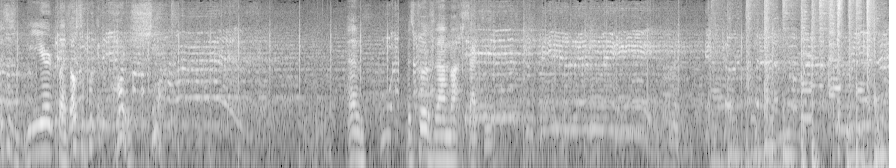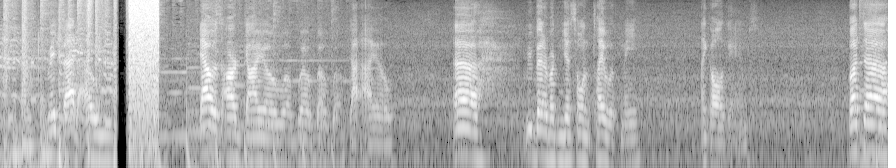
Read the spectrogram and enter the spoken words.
this is weird, but it's also fucking hard as shit. And this proves that I'm not sexy. Rage bad out. That was Argaio uh, well, well, well, dot .io. Uh, be better if I can get someone to play with me, like all games. But uh,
